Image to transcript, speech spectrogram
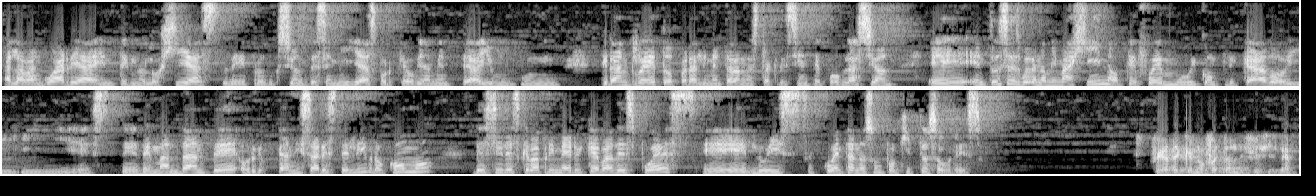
a la vanguardia en tecnologías de producción de semillas, porque obviamente hay un gran reto para alimentar a nuestra creciente población. Eh, entonces, bueno, me imagino que fue muy complicado y, este, demandante organizar este libro. ¿Cómo decides qué va primero y qué va después? Eh, Luis, cuéntanos un poquito sobre eso. Fíjate que no fue tan difícil, ¿eh?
